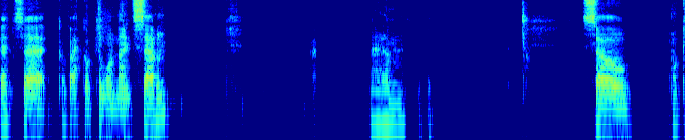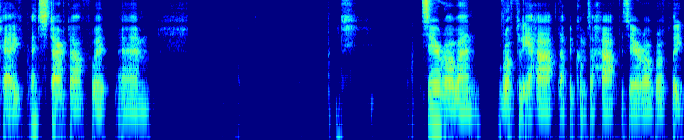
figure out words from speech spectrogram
let's uh, go back up to 197. Um, so, okay, let's start off with um, zero and roughly a half. That becomes a half zero roughly.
